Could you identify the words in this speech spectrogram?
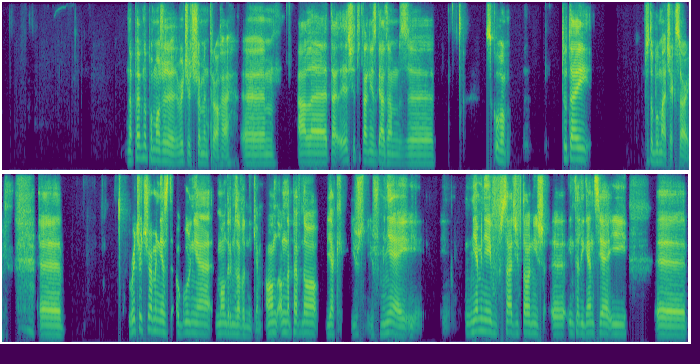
na pewno pomoże Richard Sherman trochę, ale ta, ja się totalnie zgadzam z, z Kubą. Tutaj, czy to był Maciek, sorry. Richard Sherman jest ogólnie mądrym zawodnikiem. On, on na pewno, jak już, już mniej, nie mniej wsadzi w to niż y, inteligencję i y,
